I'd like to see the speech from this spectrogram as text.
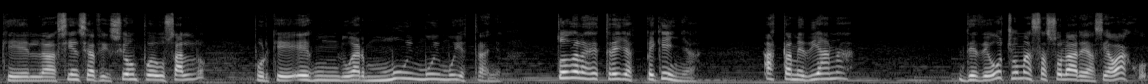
que la ciencia ficción puede usarlo porque es un lugar muy, muy, muy extraño. Todas las estrellas pequeñas hasta medianas, desde ocho masas solares hacia abajo,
